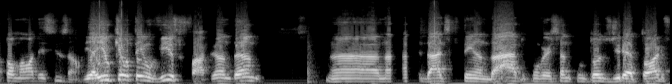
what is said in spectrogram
tomar uma decisão. E aí o que eu tenho visto, Fábio, andando na, nas cidades que tem andado, conversando com todos os diretórios,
